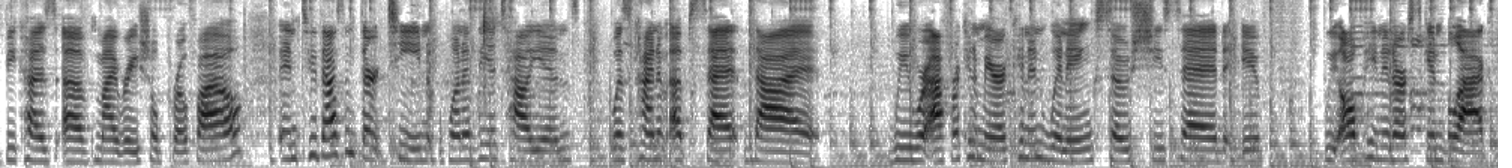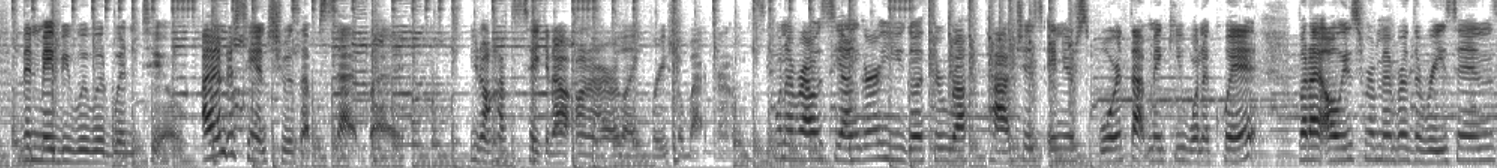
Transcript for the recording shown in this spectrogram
because of my racial profile. In 2013, one of the Italians was kind of upset that we were African American and winning, so she said if we all painted our skin black, then maybe we would win too. I understand she was upset, but you don't have to take it out on our like racial backgrounds. Whenever I was younger, you go through rough patches in your sport that make you want to quit, but I always remember the reasons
